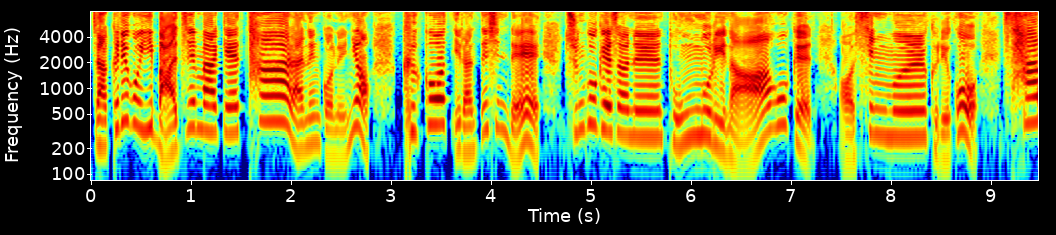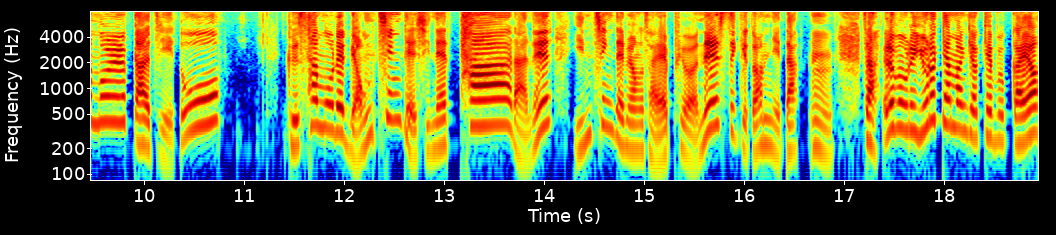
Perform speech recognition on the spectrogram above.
자, 그리고 이 마지막에 타라는 거는요. 그것이란 뜻인데 중국에서는 동물이나 혹은 어, 식물 그리고 사물까지도 그 사물의 명칭 대신에 타라는 인칭 대명사의 표현을 쓰기도 합니다. 음. 자, 여러분 우리 이렇게 한번 기억해 볼까요?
